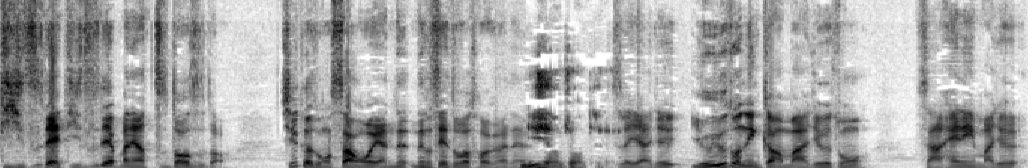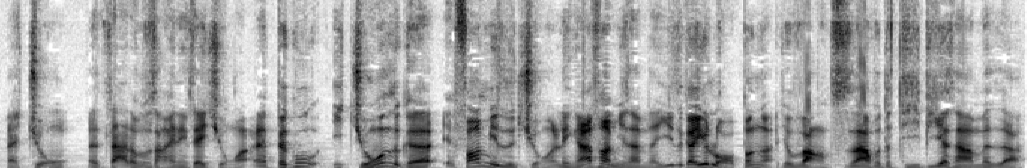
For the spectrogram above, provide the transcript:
电视台，电视台帮人家指导指导，就搿种生活呀，能能赚多少钞票呢？理想状态。是呀，就有有种人讲嘛，就搿种上海人嘛，就哎穷，呃大多数上海人侪穷啊，哎不过伊穷是搿一方面是穷，另外一方面啥物事？伊自家有老本个，就房子啊或者地皮啊啥物事啊，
